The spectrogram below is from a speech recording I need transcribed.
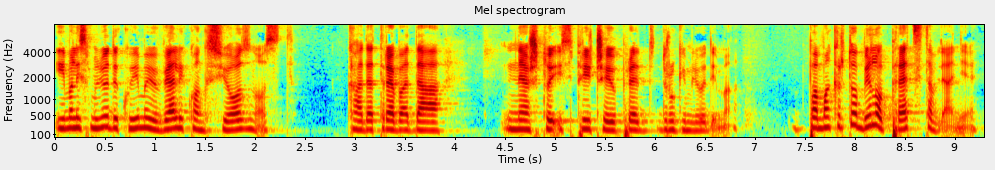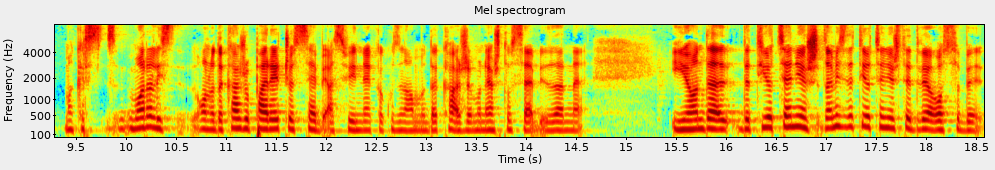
imali smo ljude koji imaju veliku anksioznost kada treba da nešto ispričaju pred drugim ljudima. Pa makar to bilo predstavljanje, makar morali ono da kažu par reči o sebi, a svi nekako znamo da kažemo nešto o sebi, zar ne? I onda da ti ocenjuješ, zamisli da ti ocenjuješ te dve osobe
